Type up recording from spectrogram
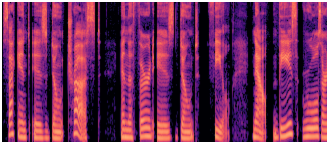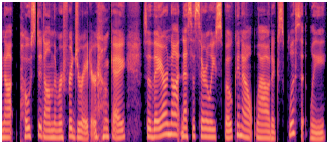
Second is don't trust. And the third is don't feel. Now, these rules are not posted on the refrigerator, okay? So they are not necessarily spoken out loud explicitly,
